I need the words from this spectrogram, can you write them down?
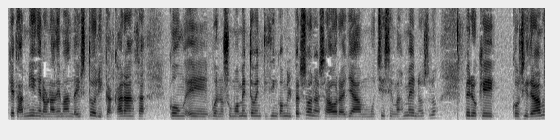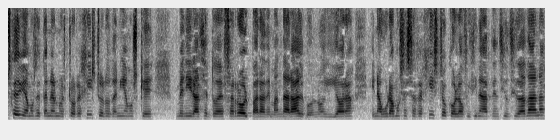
que también era una demanda histórica, Caranza, con, bueno, en su momento 25.000 personas, ahora ya muchísimas menos, ¿no? pero que considerábamos que debíamos de tener nuestro registro, no teníamos que venir al centro de Ferrol para demandar algo, ¿no? y ahora inauguramos ese registro con la Oficina de Atención Ciudadana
